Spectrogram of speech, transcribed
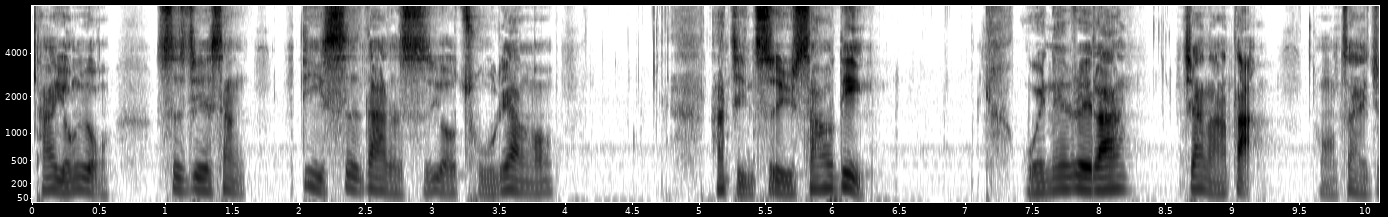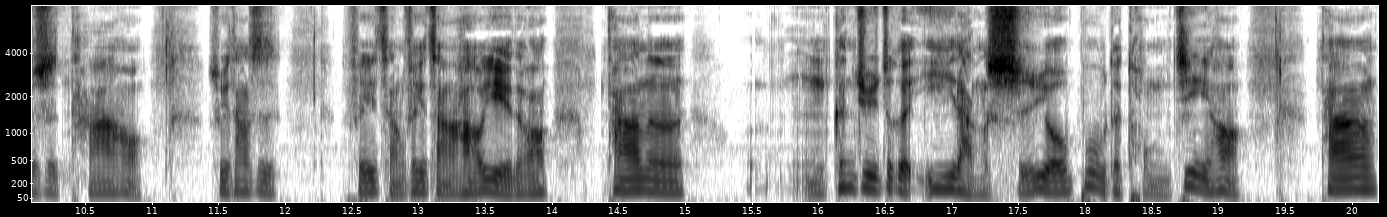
它拥有世界上第四大的石油储量哦，它仅次于沙地、委内瑞拉、加拿大哦，再就是它哈，所以它是非常非常好野的哦。它呢，嗯，根据这个伊朗石油部的统计哈，它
